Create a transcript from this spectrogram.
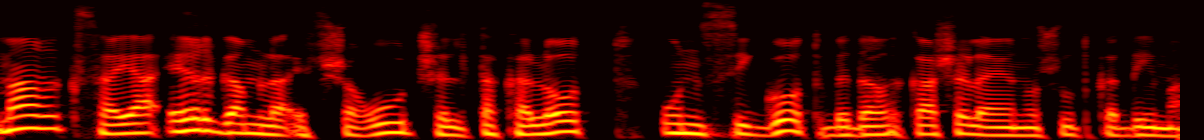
מרקס היה ער גם לאפשרות של תקלות ונסיגות בדרכה של האנושות קדימה.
